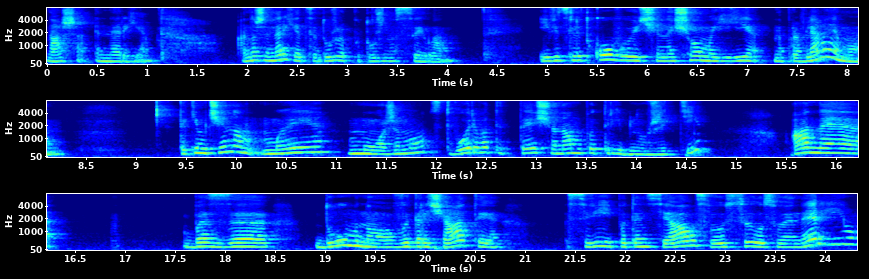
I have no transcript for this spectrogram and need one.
наша енергія. А наша енергія це дуже потужна сила. І відслідковуючи, на що ми її направляємо, таким чином ми можемо створювати те, що нам потрібно в житті а не бездумно витрачати свій потенціал, свою силу, свою енергію,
